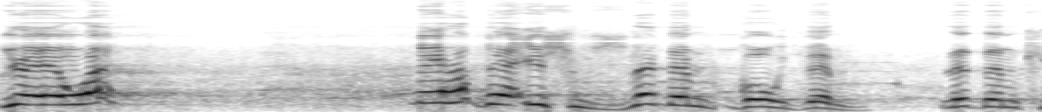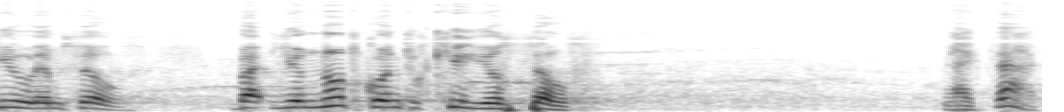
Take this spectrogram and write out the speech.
You're a what? They have their issues. Let them go with them. Let them kill themselves. But you're not going to kill yourself like that.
